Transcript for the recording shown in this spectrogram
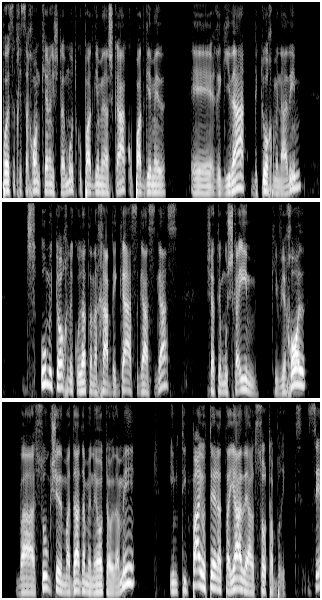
פוליסת חיסכון, קרן השתלמות, קופת גמל השקעה, קופת גמל אה, רגילה, ביטוח מנהלים, צאו מתוך נקודת הנחה בגס, גס, גס, שאתם מושקעים כביכול, בסוג של מדד המניות העולמי, עם טיפה יותר הטיה לארצות הברית. זה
